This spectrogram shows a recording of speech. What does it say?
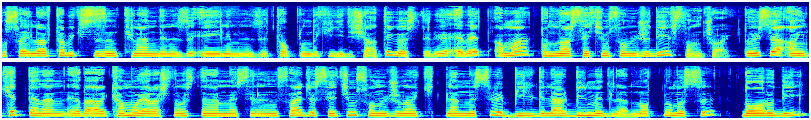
Bu sayılar tabii ki sizin trendinizi, eğiliminizi, toplumdaki gidişatı gösteriyor. Evet ama bunlar seçim sonucu değil sonuç olarak. Dolayısıyla anket denen ya da kamuoyu araştırması denen meselenin sadece seçim sonucuna kitlenmesi ve bildiler bilmediler notlaması doğru değil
